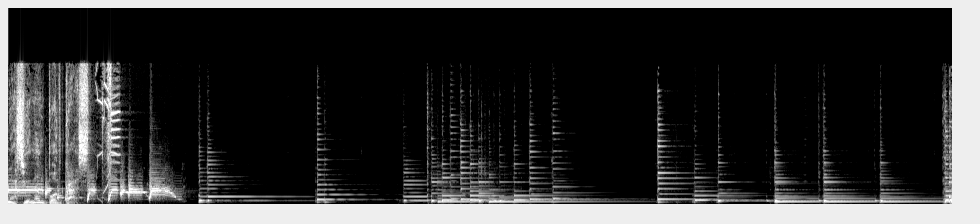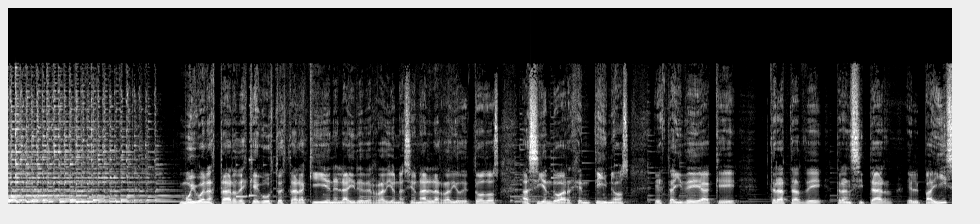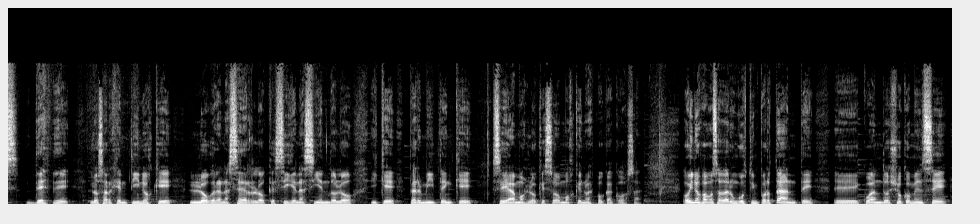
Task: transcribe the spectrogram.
Nacional Podcast. Muy buenas tardes, qué gusto estar aquí en el aire de Radio Nacional, la radio de todos, haciendo argentinos esta idea que trata de transitar el país desde los argentinos que logran hacerlo, que siguen haciéndolo y que permiten que seamos lo que somos, que no es poca cosa. Hoy nos vamos a dar un gusto importante. Eh, cuando yo comencé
